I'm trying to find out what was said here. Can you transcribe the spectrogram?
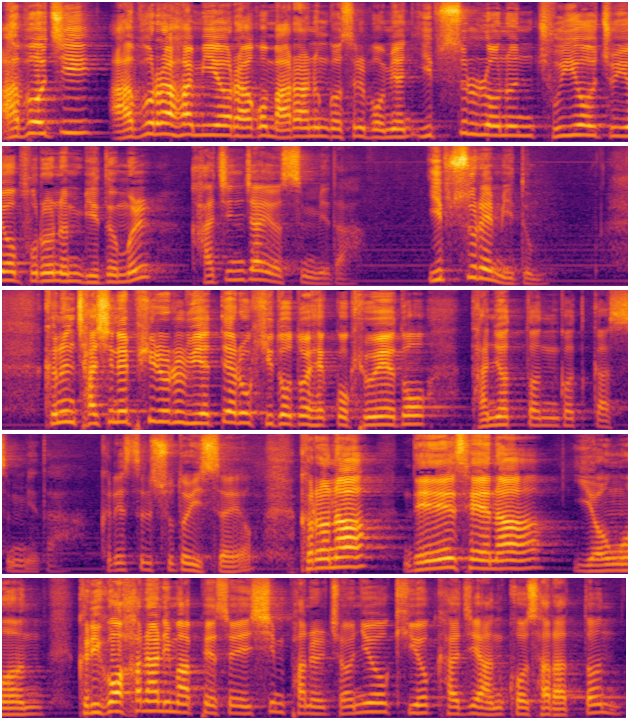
아버지 아브라함이여라고 말하는 것을 보면 입술로는 주여 주여 부르는 믿음을 가진 자였습니다. 입술의 믿음. 그는 자신의 필요를 위해 때로 기도도 했고 교회도 다녔던 것 같습니다. 그랬을 수도 있어요. 그러나 내세나 영원 그리고 하나님 앞에서의 심판을 전혀 기억하지 않고 살았던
